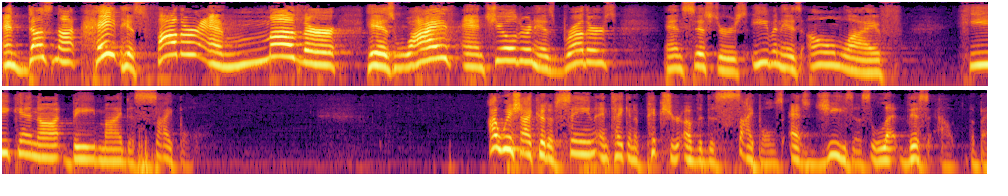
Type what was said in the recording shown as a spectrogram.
and does not hate his father and mother his wife and children, his brothers and sisters, even his own life, he cannot be my disciple. I wish I could have seen and taken a picture of the disciples as Jesus let this out the bag.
